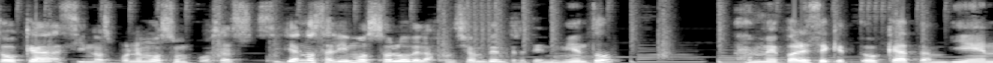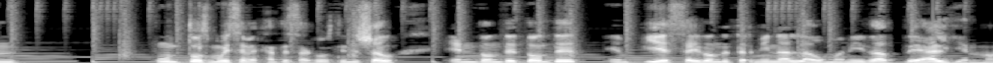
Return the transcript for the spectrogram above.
toca, si nos ponemos un, o sea, si ya no salimos solo de la función de entretenimiento, me parece que toca también puntos muy semejantes a Ghost in the Shell, en donde, donde empieza y donde termina la humanidad de alguien, ¿no?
